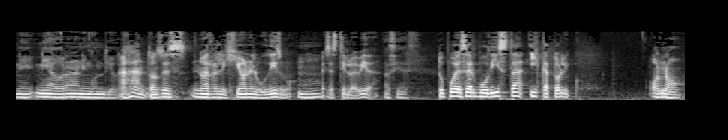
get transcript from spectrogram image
Ni, ni adoran a ningún dios. Ajá, entonces no es religión el budismo, es estilo de vida. Así es. Tú puedes ser budista y católico. ¿O no?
